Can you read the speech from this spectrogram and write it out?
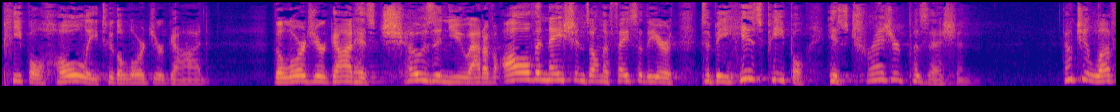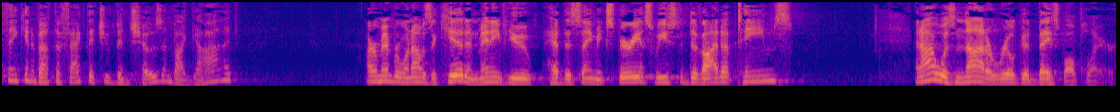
people holy to the Lord your God. The Lord your God has chosen you out of all the nations on the face of the earth to be His people, His treasured possession. Don't you love thinking about the fact that you've been chosen by God? I remember when I was a kid, and many of you had the same experience, we used to divide up teams. And I was not a real good baseball player.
